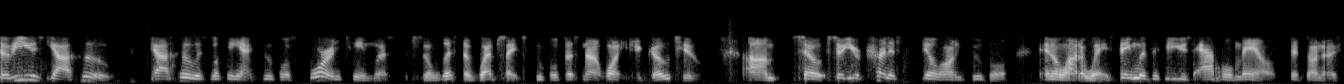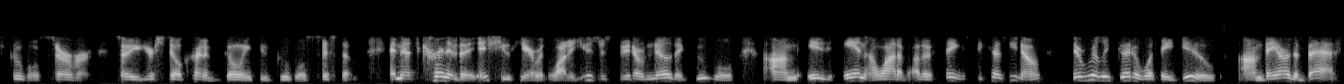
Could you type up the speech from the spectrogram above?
So, if you use Yahoo, Yahoo is looking at Google's quarantine list, which is a list of websites Google does not want you to go to. Um, so, so you're kind of still on Google in a lot of ways. Same with if you use Apple Mail, it's on a Google server. So you're still kind of going through Google's system. And that's kind of the issue here with a lot of users. They don't know that Google um, is in a lot of other things because, you know, they're really good at what they do. Um, they are the best.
